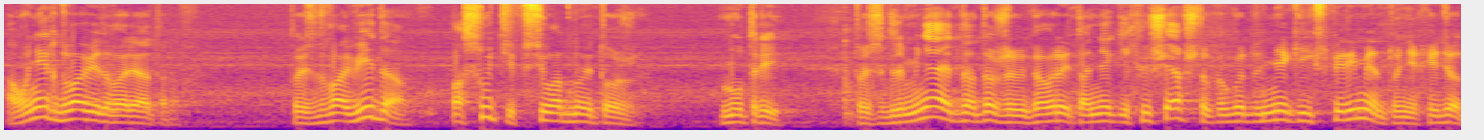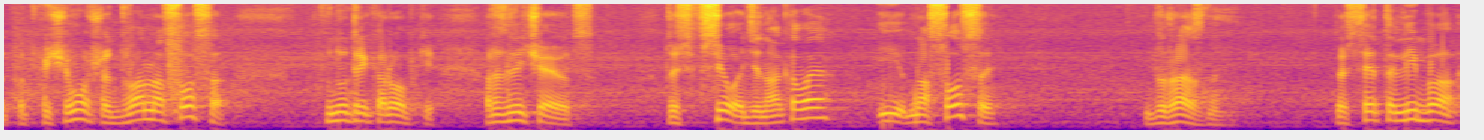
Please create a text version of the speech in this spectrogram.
А у них два вида вариаторов. То есть два вида, по сути, все одно и то же внутри. То есть для меня это тоже говорит о неких вещах, что какой-то некий эксперимент у них идет. Вот почему? Что два насоса внутри коробки различаются. То есть все одинаковое, и насосы разные. То есть это либо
